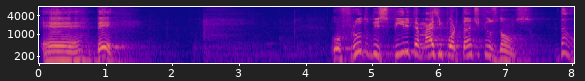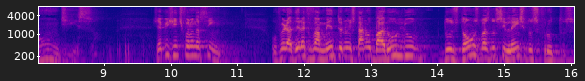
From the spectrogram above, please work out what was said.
É, B. O fruto do Espírito é mais importante que os dons. Da onde isso? Já vi gente falando assim: o verdadeiro avivamento não está no barulho dos dons, mas no silêncio dos frutos.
